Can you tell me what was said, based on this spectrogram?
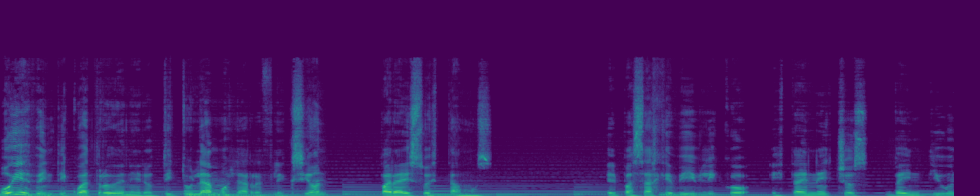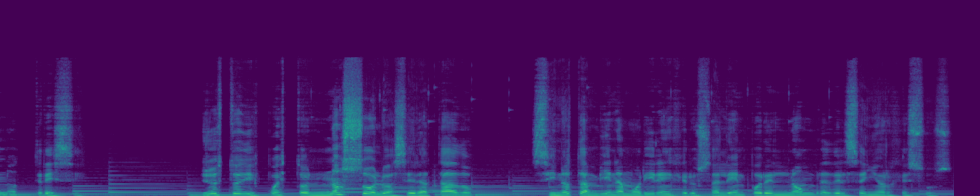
Hoy es 24 de enero. Titulamos la reflexión Para eso estamos. El pasaje bíblico está en Hechos 21:13. Yo estoy dispuesto no solo a ser atado, sino también a morir en Jerusalén por el nombre del Señor Jesús.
